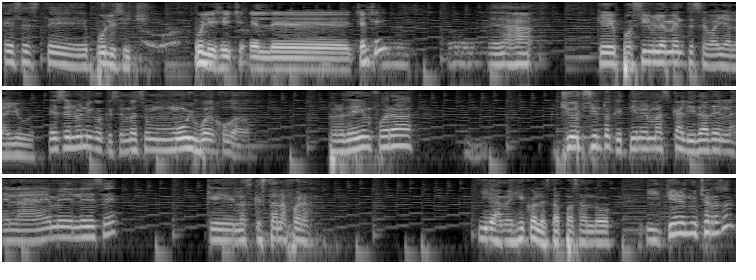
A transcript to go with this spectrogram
es este Pulisic. Pulisic, el de Chelsea. Eh, ajá. Que posiblemente se vaya a la Juve. Es el único que se me hace un muy buen jugador. Pero de ahí en fuera, yo siento que tienen más calidad en la, en la MLS que los que están afuera. Y a México le está pasando. Y tienes mucha razón.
